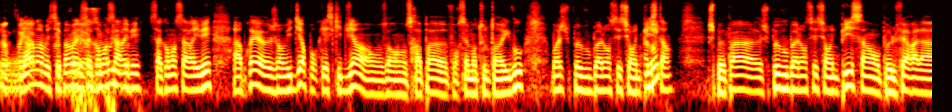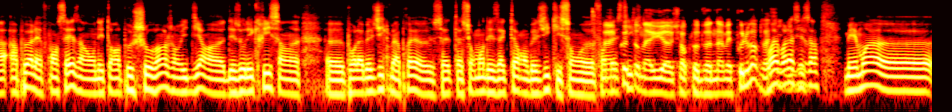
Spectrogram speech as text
non, non, mais c'est pas mal, ça commence à arriver. Ça commence à arriver. Après, euh, j'ai envie de dire, pour qu'est-ce qui devient, on, on sera pas forcément tout le temps avec vous. Moi, je peux vous balancer sur une Ah piste. hein. Je peux pas, je peux vous balancer sur une piste. hein. On peut le faire à la, un peu à la française, hein, en étant un peu chauvin, j'ai envie de dire. Désolé Chris hein, euh, pour la Belgique, mais après, euh, ça- t'as sûrement des acteurs en Belgique qui sont euh, Bah, fantastiques. écoute, on a eu euh, Jean-Claude Van Damme et Poulvord. Ouais, voilà, c'est ça. Mais moi, euh,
